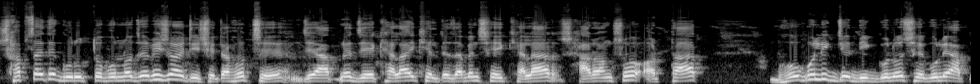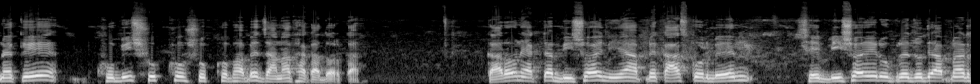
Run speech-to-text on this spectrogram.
সবচাইতে গুরুত্বপূর্ণ যে বিষয়টি সেটা হচ্ছে যে আপনি যে খেলায় খেলতে যাবেন সেই খেলার সারাংশ অর্থাৎ ভৌগোলিক যে দিকগুলো সেগুলি আপনাকে খুবই সূক্ষ্ম সূক্ষ্মভাবে জানা থাকা দরকার। কারণ একটা বিষয় নিয়ে আপনি কাজ করবেন, সেই বিষয়ের উপরে যদি আপনার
